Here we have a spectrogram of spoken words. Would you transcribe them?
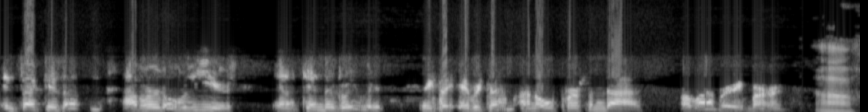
In fact, is I, I've heard over the years, and I tend to agree with it. They say every time an old person dies, a library burns. Oh,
